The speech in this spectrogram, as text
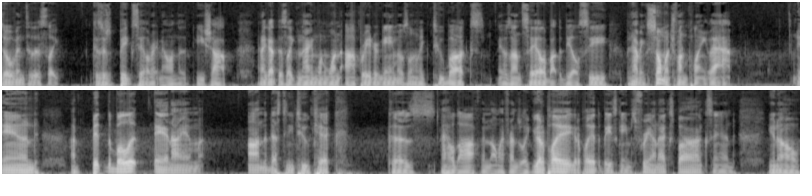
Dove into this like because there's a big sale right now on the eShop, and I got this like 911 operator game. It was only like two bucks. It was on sale. About the DLC. Been having so much fun playing that, and I bit the bullet, and I am on the Destiny 2 kick because I held off, and all my friends were like, "You got to play. You got to play it. The base game's free on Xbox, and you know."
